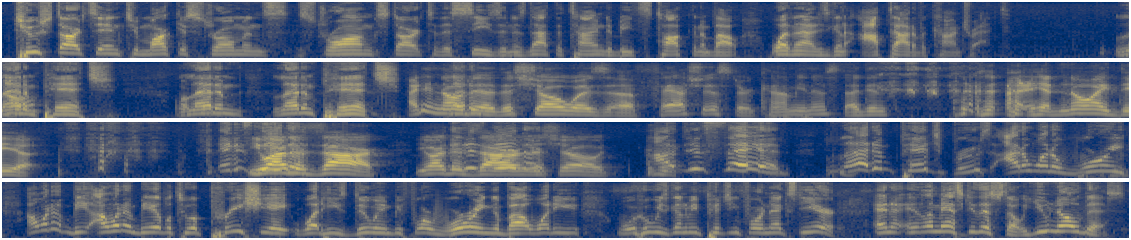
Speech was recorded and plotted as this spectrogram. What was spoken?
two starts into Marcus Stroman's strong start to this season is not the time to be talking about whether or not he's going to opt out of a contract. Let no? him pitch. Okay. Let him let him pitch. I didn't know the, this show was uh, fascist or communist. I didn't. I had no idea. it is you neither. are the czar. You are the czar of the show. I'm just saying. Let him pitch, Bruce. I don't want to worry. I want to be. I want to be able to appreciate what he's doing before worrying about what he, who he's going to be pitching for next year. And, and let me ask you this though. You know this.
